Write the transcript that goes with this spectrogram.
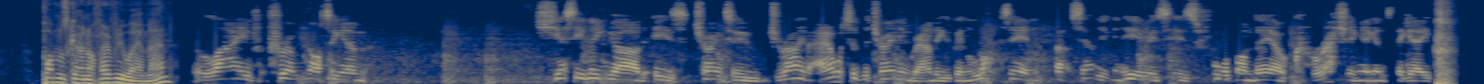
Bombs going off everywhere, man. Live from Nottingham. Jesse Lingard is trying to drive out of the training ground. He's been locked in. That sound you can hear is his Ford Mondeo crashing against the gate.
